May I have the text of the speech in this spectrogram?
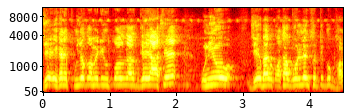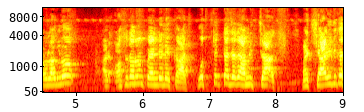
যে এখানে পুজো কমিটি উৎপল যে আছে, উনিও যেভাবে কথা বললেন, সত্যি খুব ভালো লাগল। আর অসাধারণ প্যান্ডেলের কাজ, প্রত্যেকটা জায়গায় আপনি চা মানে চারিদিকে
